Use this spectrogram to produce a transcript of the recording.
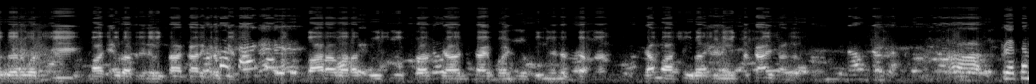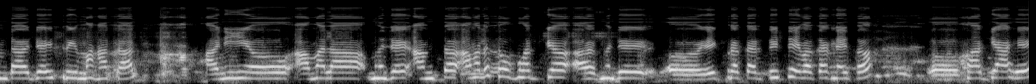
दरवर्षी महाशिवरात्री निमित्त हा कार्यक्रम घेतात. बारा बारा चोवीस चोवीस तास त्या चाय पॉईंट वरती मेहनत करतात. या महाशिवरात्री निमित्त काय झालं? प्रथमतः जय श्री महाकाल. आणि आम्हाला म्हणजे आमचं आम्हाला सौभाग्य म्हणजे एक प्रकारची सेवा करण्याचं भाग्य आहे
